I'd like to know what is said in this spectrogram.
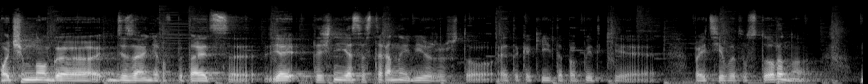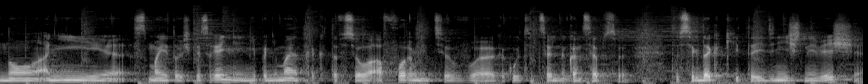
Очень много дизайнеров пытается, я, точнее я со стороны вижу, что это какие-то попытки пойти в эту сторону, но они, с моей точки зрения, не понимают, как это все оформить в какую-то цельную концепцию. Это всегда какие-то единичные вещи,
